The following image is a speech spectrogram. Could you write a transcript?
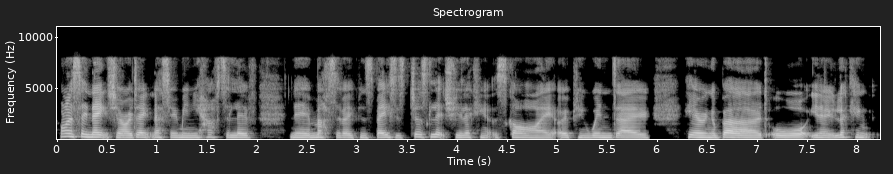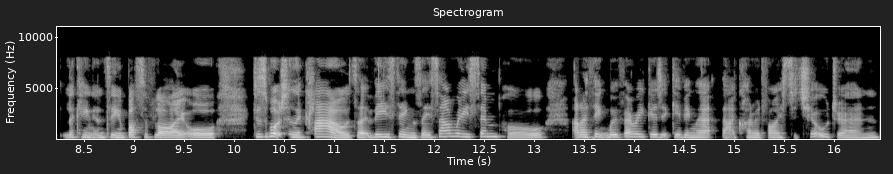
when I say nature, I don't necessarily mean you have to live near massive open spaces. Just literally looking at the sky, opening a window, hearing a bird, or you know, looking looking and seeing a butterfly, or just watching the clouds. Like these things, they sound really simple, and I think we're very good at giving that that kind of advice to children.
